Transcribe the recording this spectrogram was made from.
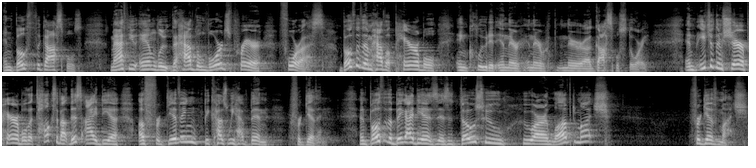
In both the Gospels, Matthew and Luke, that have the Lord's Prayer for us, both of them have a parable included in their, in their, in their uh, gospel story. And each of them share a parable that talks about this idea of forgiving because we have been forgiven. And both of the big ideas is those who, who are loved much forgive much.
